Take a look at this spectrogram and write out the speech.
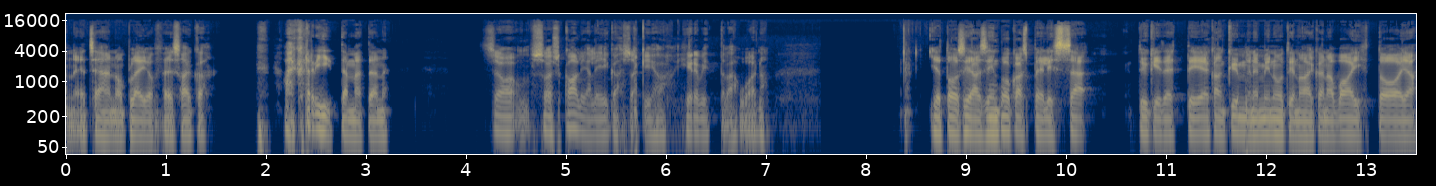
0,8, että sehän on playoffeissa aika, aika riittämätön. Se, on, se olisi kaljaliigassakin ihan hirvittävä huono. Ja tosiaan siinä tokas pelissä tykitettiin ekan 10 minuutin aikana vaihtoa ja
